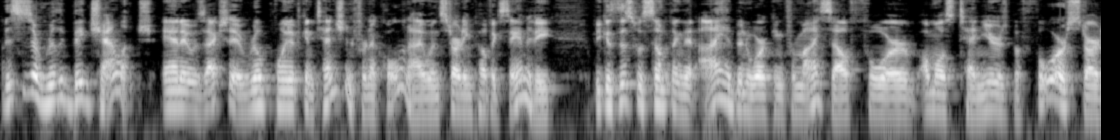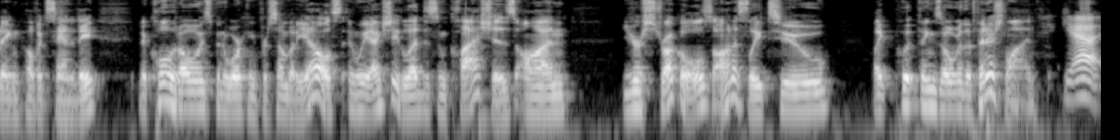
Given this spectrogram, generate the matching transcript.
this is a really big challenge. And it was actually a real point of contention for Nicole and I when starting Pelvic Sanity because this was something that I had been working for myself for almost 10 years before starting Pelvic Sanity. Nicole had always been working for somebody else, and we actually led to some clashes on your struggles, honestly, to like put things over the finish line. Yeah.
